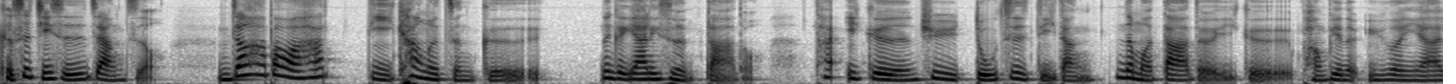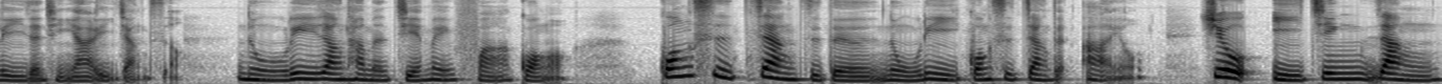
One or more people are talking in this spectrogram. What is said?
可是即使是这样子哦，你知道他爸爸他。抵抗了整个那个压力是很大的，他一个人去独自抵挡那么大的一个旁边的舆论压力、人情压力，这样子哦，努力让他们姐妹发光哦。光是这样子的努力，光是这样的爱哦，就已经让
